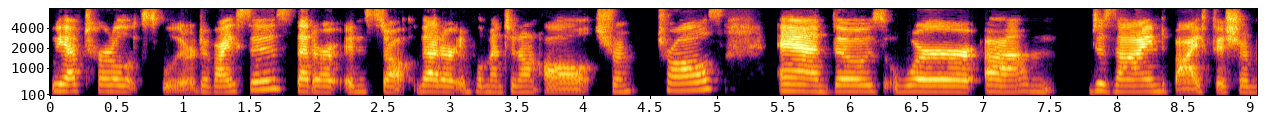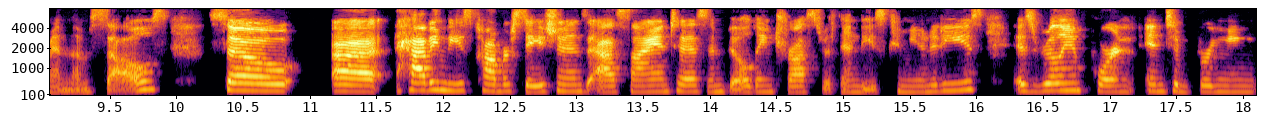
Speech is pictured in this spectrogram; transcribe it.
we have turtle excluder devices that are installed that are implemented on all shrimp trawls, and those were um, designed by fishermen themselves. So uh, having these conversations as scientists and building trust within these communities is really important into bringing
